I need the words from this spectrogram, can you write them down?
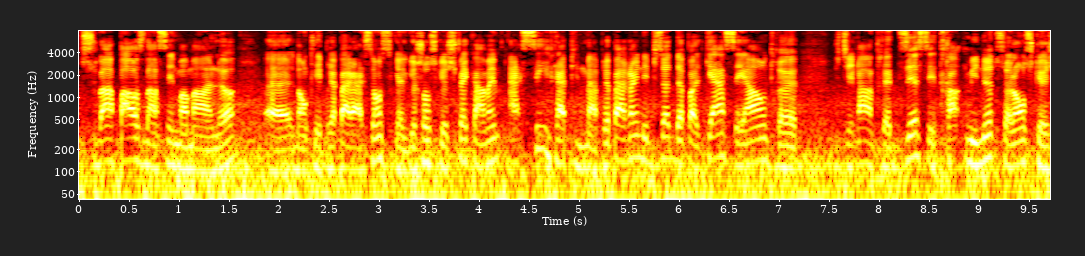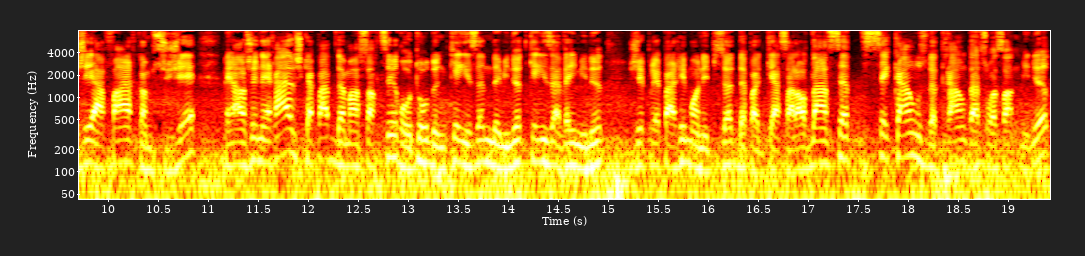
souvent passent dans ces moments-là. Euh, donc les préparations, c'est quelque chose que je fais quand même assez rapidement. Préparer un épisode de podcast, c'est entre je dirais entre 10 et 30 minutes selon ce que j'ai à faire comme sujet, mais en général, je suis capable de m'en sortir autour d'une quinzaine de minutes, 15 à 20 minutes, j'ai préparé mon épisode de podcast. Alors dans cette séquence de 30 à 60 minutes,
